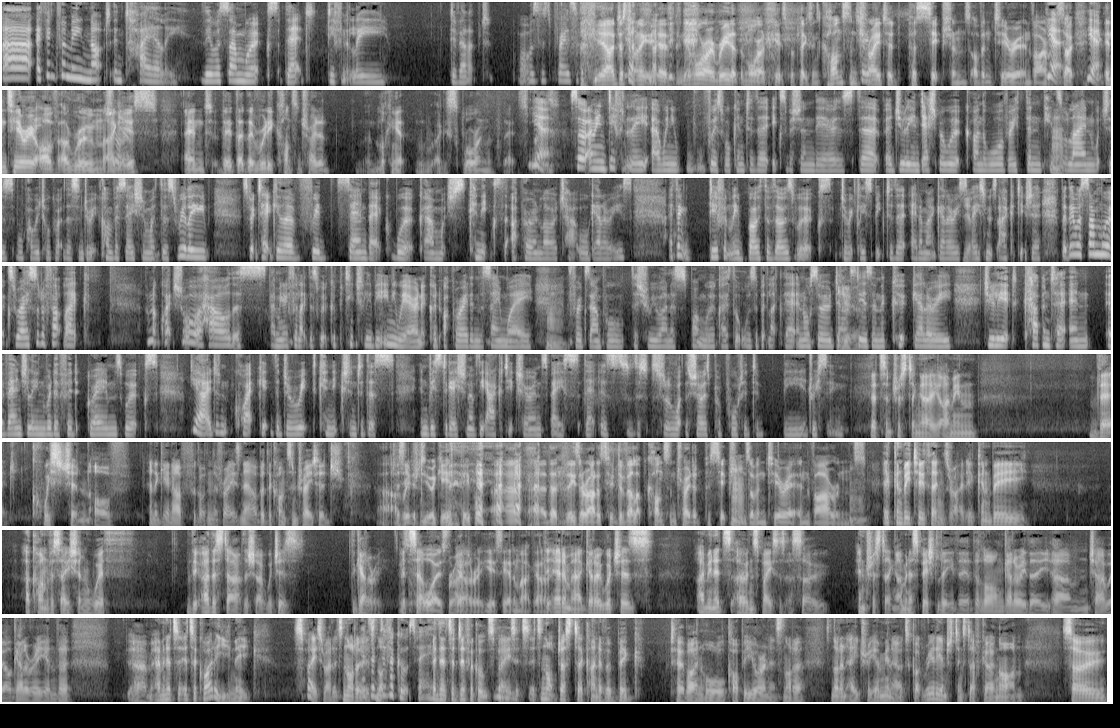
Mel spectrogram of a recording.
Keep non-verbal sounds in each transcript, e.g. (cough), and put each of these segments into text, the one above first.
Uh, I think for me, not entirely. There were some works that definitely developed. What was this phrase? again? (laughs) Yeah, I'm just trying to. (laughs) Yeah, the more I read it, the more it gets perplexing. Concentrated perceptions of interior environment. Yeah, so, yeah, interior okay. of a room, I guess, and they, they, they've really concentrated, looking at like, exploring that space. Yeah. So, I mean, definitely, uh, when you first walk into the exhibition, there's the uh, Julian Dashper work on the wall, very thin pencil line, which is, we'll probably talk about this in direct conversation with this really spectacular Fred Sandback work, um, which connects the upper and lower Chartwell galleries. I think definitely both of those works directly speak to the Adam Art Gallery Yeah. space and its architecture. But there were some works where I sort of felt like, I'm not quite sure how this. I mean, I feel like this work could potentially be anywhere and it could operate in the same way. For example, the Sriwhana Spong work I thought was a bit like that. And also downstairs in the Kirk Gallery, Juliet Carpenter and Evangeline Riddiford Graham's works. Yeah, I didn't quite get the direct connection to this investigation of the architecture and space that is the, sort of what the show is purported to be addressing. That's interesting, eh? I mean, that question of, and again, I've forgotten the phrase now, but the concentrated. Uh, I'll read it to you again, people. (laughs) uh, uh, that these are artists who develop concentrated perceptions of interior environs. It can be two things, right? It can be a conversation with the other star of the show, which is the gallery It's itself. always the right? gallery, yes, the Adam Art Gallery. The Adam Art Gallery, which is, I mean, its own spaces are so interesting. I mean, especially the the Long Gallery, the um, Chartwell Gallery, and the. Um, I mean, it's a, it's a quite a unique space, right? It's not a. It's, a not, difficult space. and it's a difficult space. Mm. It's it's not just a kind of a big turbine hall copy, or an it's not a it's not an atrium. You know, it's got really interesting stuff going on. So,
